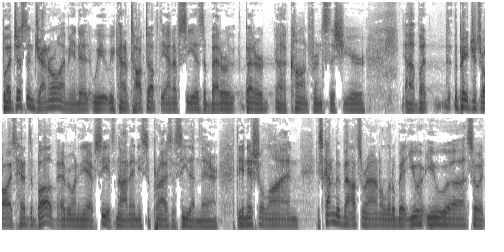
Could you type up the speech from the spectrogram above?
But just in general, I mean, it, we, we kind of talked off the NFC as a better better uh, conference this year. Uh, but the, the Patriots are always heads above everyone in the NFC. It's not any surprise to see them there. The initial line has kind of been bounced around a little bit. You you uh, so it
